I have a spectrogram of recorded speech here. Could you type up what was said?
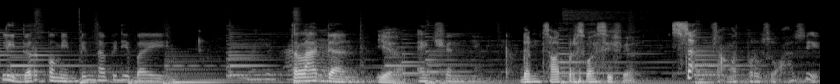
leader, pemimpin tapi dia baik. Teladan, iya actionnya. dan sangat persuasif ya Sa- sangat persuasif.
